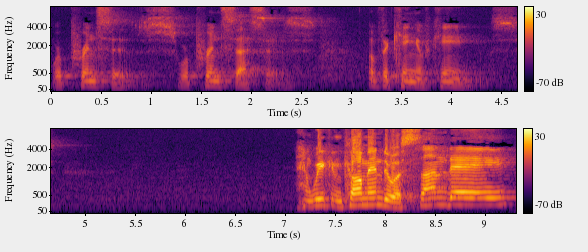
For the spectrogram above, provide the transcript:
We're princes, we're princesses of the King of Kings. And we can come into a Sunday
